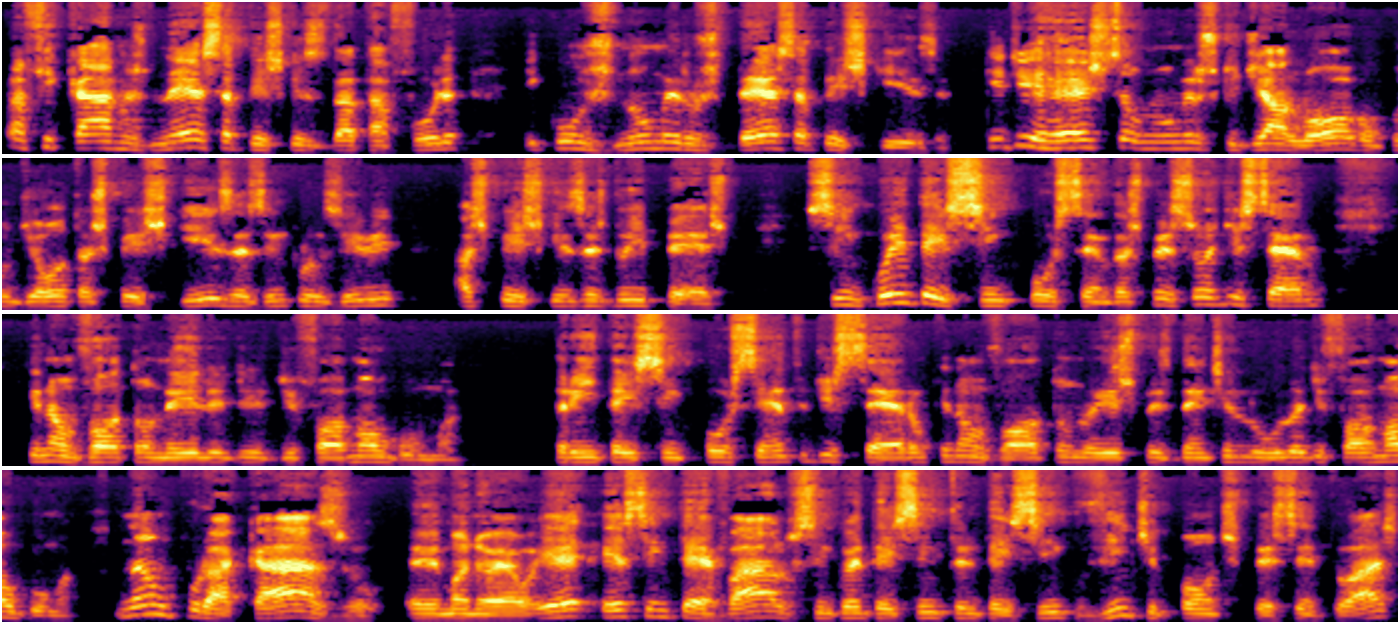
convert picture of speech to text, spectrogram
para ficarmos nessa pesquisa do Datafolha e com os números dessa pesquisa, que de resto são números que dialogam com de outras pesquisas, inclusive as pesquisas do IPESP. 55% das pessoas disseram que não votam nele de, de forma alguma. 35% disseram que não votam no ex-presidente Lula de forma alguma. Não por acaso, Emanuel, esse intervalo, 55, 35, 20 pontos percentuais,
